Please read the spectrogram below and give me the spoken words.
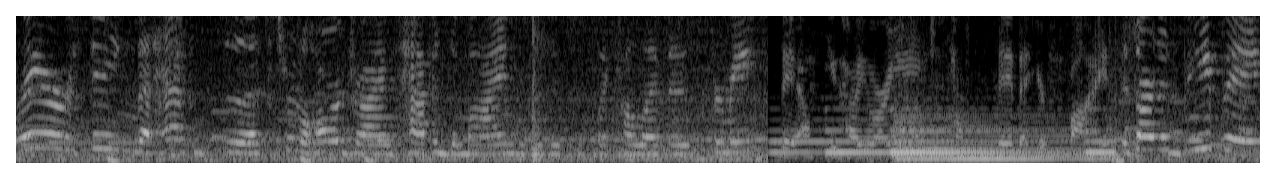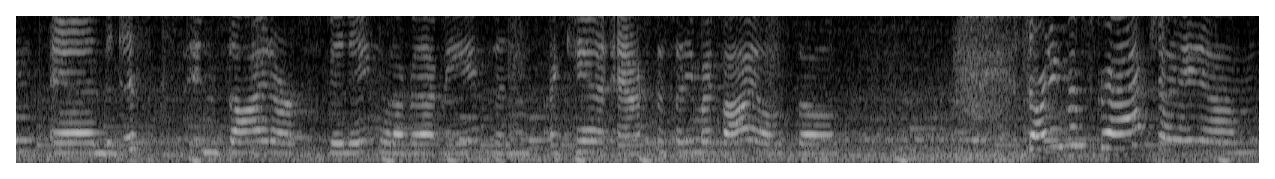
rare thing that happens to the external hard drives happened to mine because it's just like how life is for me. They ask you how you are, you just have to say that you're fine. It started beeping and the discs inside aren't spinning, whatever that means, and I can't access any of my files, so starting from scratch, I um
